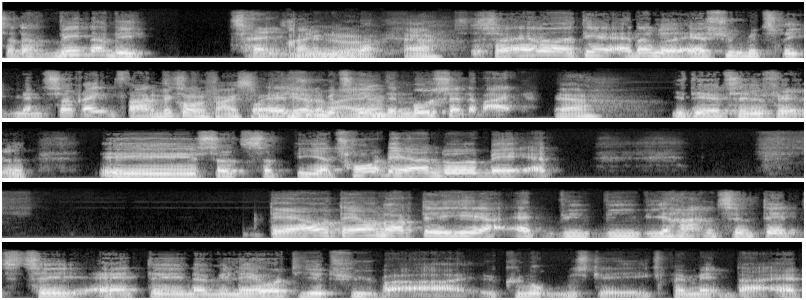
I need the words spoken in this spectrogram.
så der vinder vi tre, tre minutter. minutter. Ja. Så, så allerede der er der noget asymmetri, men så rent faktisk, men det går faktisk asymmetrien vej, den modsatte vej ja. i det her tilfælde. Øh, så, så jeg tror, det er noget med, at det er, jo, det er jo nok det her, at vi, vi, vi har en tendens til, at øh, når vi laver de her typer økonomiske eksperimenter, at,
